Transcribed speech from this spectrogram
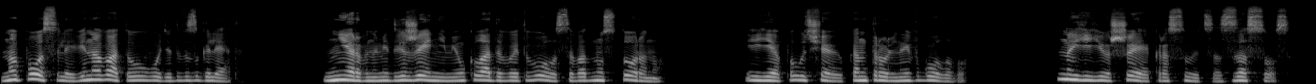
но после виновато уводит взгляд. Нервными движениями укладывает волосы в одну сторону, и я получаю контрольный в голову. На ее шее красуется засос.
